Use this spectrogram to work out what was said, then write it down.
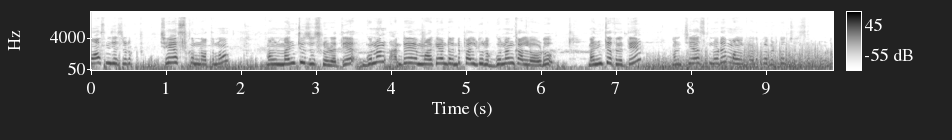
మోసం చేసినప్పుడు చేసుకున్న అతను మనం మంచిగా చూసుకున్నాడు అయితే గుణం అంటే మాకేమంటారంటే పల్లెటూరు గుణం కల్లోడు మంచి అతను అయితే మనం చేసుకున్నాడు మనం కడుపులో పెట్టుకొని చూసుకున్నాడు.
